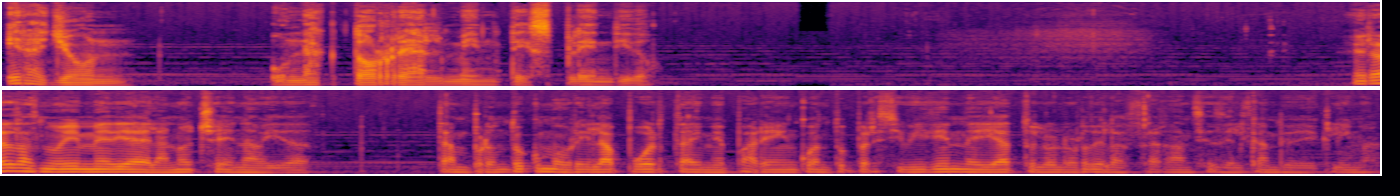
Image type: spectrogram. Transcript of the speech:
Era John un actor realmente espléndido. Era las nueve y media de la noche de Navidad. Tan pronto como abrí la puerta y me paré en cuanto percibí de inmediato el olor de las fragancias del cambio de clima.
